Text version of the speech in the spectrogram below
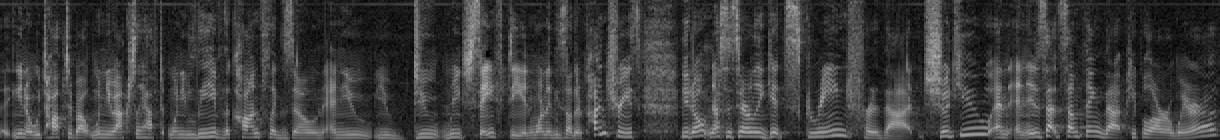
uh, you know, we talked about when you actually have to, when you leave the conflict zone and you, you do reach safety in one of these other countries, you don't necessarily get screened for that. Should you? And, and is that something that people are aware of?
